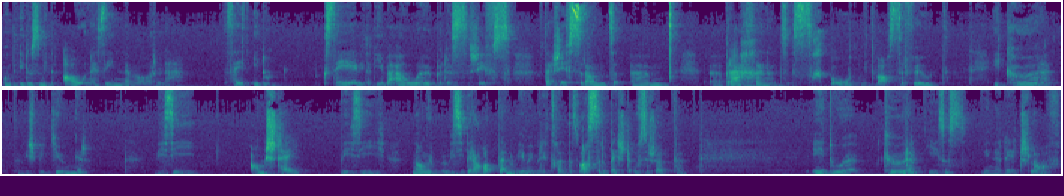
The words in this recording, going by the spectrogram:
und ich tue es mit allen Sinnen wahrnehmen. Das heisst, ich sehe, wie die Wellen über das Schiffs, auf den Schiffsrand ähm, äh, brechen und das Boot mit Wasser füllt. Ich höre zum Beispiel die Jünger, wie sie Angst haben, wie sie, wie sie beraten, wie wir jetzt das Wasser am besten rausschöpfen können. Ich höre Jesus, wie er dort schläft,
